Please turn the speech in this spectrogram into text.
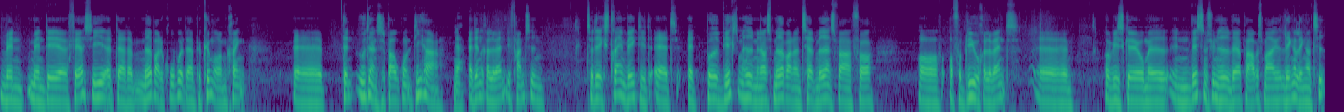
Men, men det er fair at sige, at der er der medarbejdergrupper, der er bekymret omkring øh, den uddannelsesbaggrund, de har. Ja. Er den relevant i fremtiden? Så det er ekstremt vigtigt, at, at både virksomheden, men også medarbejderne tager et medansvar for at, at forblive relevant. Øh, og vi skal jo med en vis sandsynlighed være på arbejdsmarkedet længere og længere tid.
